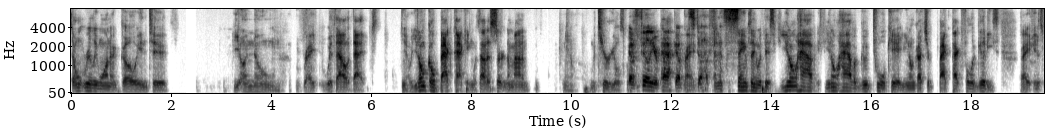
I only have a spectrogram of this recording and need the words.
don't really want to go into the unknown right without that you know you don't go backpacking without a certain amount of you know materials you got to fill your pack up right? with stuff. And it's the same thing with this. If you don't have if you don't have a good toolkit you don't got your backpack full of goodies right it's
